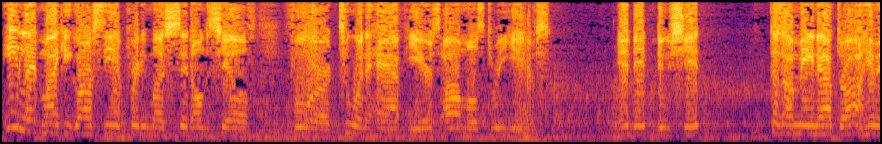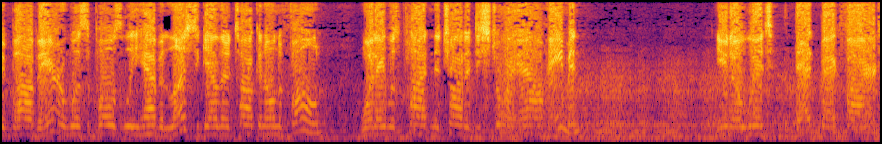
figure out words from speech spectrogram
he let Mikey Garcia pretty much sit on the shelf for two and a half years, almost three years, and didn't do shit. Because, I mean, after all, him and Bob Arum was supposedly having lunch together and talking on the phone when they was plotting to try to destroy Al Haymon. You know, which that backfired.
